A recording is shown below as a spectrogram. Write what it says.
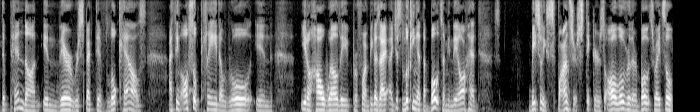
depend on in their respective locales, I think, also played a role in you know how well they performed because I, I just looking at the boats i mean they all had basically sponsor stickers all over their boats, right? So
